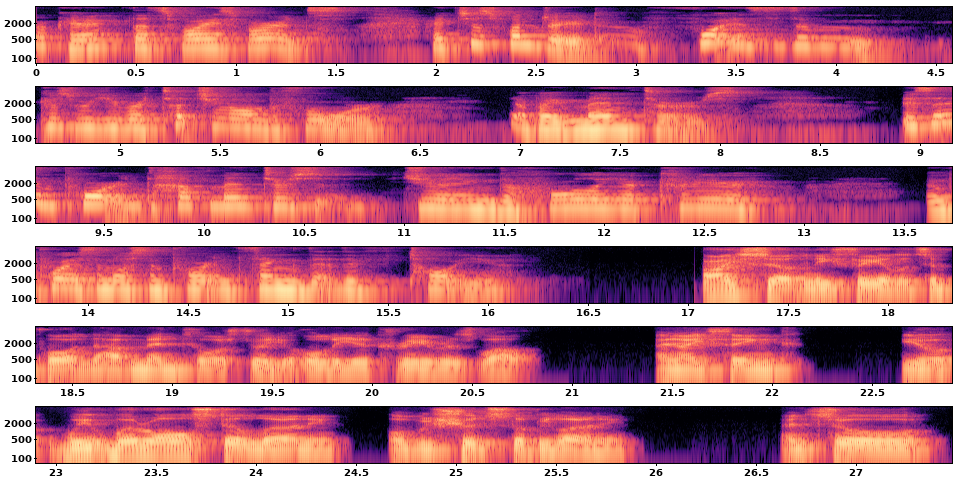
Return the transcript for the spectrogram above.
Okay, that's wise words. I just wondered, what is the, because you were touching on before about mentors. Is it important to have mentors during the whole of your career? And what is the most important thing that they've taught you? I certainly feel it's important to have mentors throughout your whole of your career as well. And I think, you know, we, we're all still learning or we should still be learning. And so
